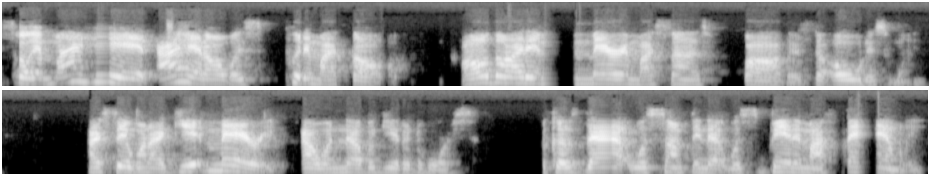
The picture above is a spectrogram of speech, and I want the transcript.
So in my head, I had always put in my thought, although I didn't marry my son's father, the oldest one, I said when I get married, I will never get a divorce because that was something that was been in my family.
